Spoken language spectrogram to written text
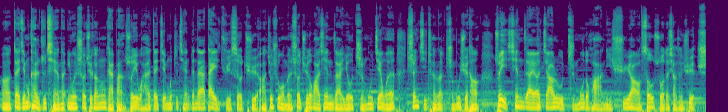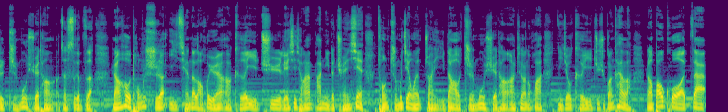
呃，在节目开始之前呢，因为社区刚刚改版，所以我还在节目之前跟大家带一句社区啊，就是我们社区的话，现在由纸木见闻升级成了纸木学堂，所以现在要加入纸木的话，你需要搜索的小程序是纸木学堂这四个字，然后同时以前的老会员啊，可以去联系小安，把你的权限从纸木见闻转移到纸木学堂啊，这样的话你就可以继续观看了，然后包括在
